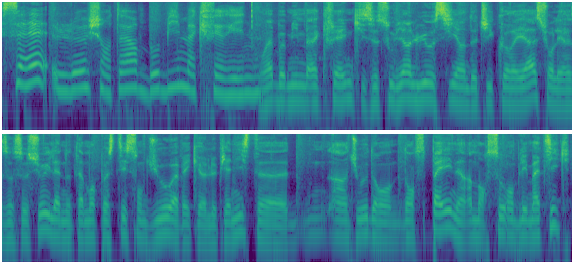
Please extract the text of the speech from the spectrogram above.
c'est le chanteur Bobby McFerrin. Ouais, Bobby McFerrin qui se souvient lui aussi hein, de Chick Corea sur les réseaux sociaux. Il a notamment posté son duo avec euh, le pianiste, euh, un duo dans, dans Spain, un morceau emblématique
